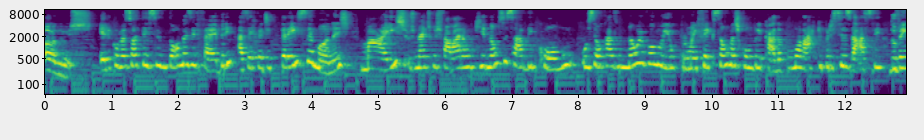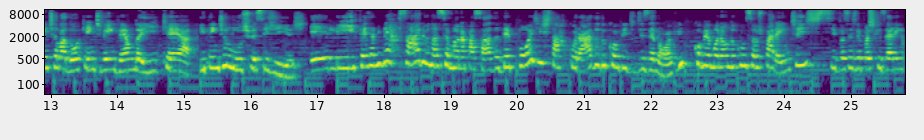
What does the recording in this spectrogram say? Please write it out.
anos. Ele começou a ter sintomas e febre há cerca de três semanas, mas os médicos falaram que não se sabe como o seu caso não evoluiu para uma infecção mais complicada pulmonar que precisasse do ventilador que a gente vem vendo aí, que é item de luxo esses dias. Ele fez aniversário na semana passada, depois de estar curado do Covid-19, comemorando com seus parentes. Se vocês depois quiserem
